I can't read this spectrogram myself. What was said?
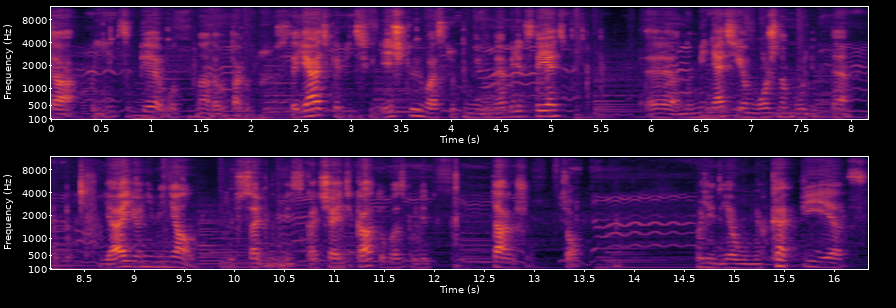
Да, в принципе, вот надо вот так вот стоять, копить сердечки, у вас тут мирная будет стоять э, но менять ее можно будет, да. Я ее не менял. То есть сами скачаете карту, у вас будет так же. Все. Блин, я умер. Капец.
